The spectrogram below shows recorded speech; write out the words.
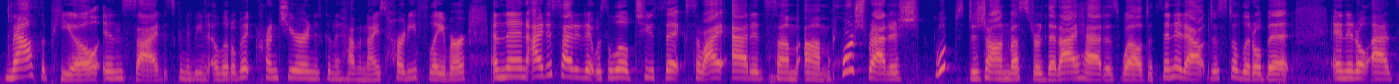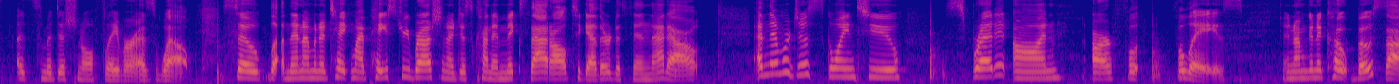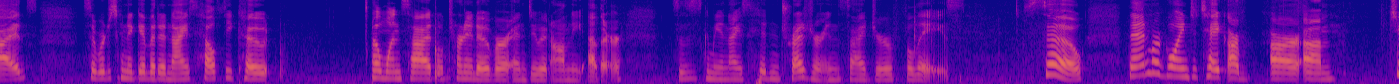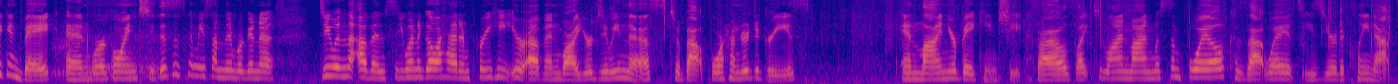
mouth appeal inside. It's going to be a little bit crunchier and it's going to have a nice hearty flavor. And then I decided it was a little too thick, so I added some um, horseradish, whoops, Dijon mustard that I had as well to thin it out just a little bit, and it'll add uh, some additional flavor as well. So then I'm going to take my pastry brush and I just kind of mix that all together to thin that out. And then we're just going to spread it on our fillets. And I'm going to coat both sides. So we're just going to give it a nice healthy coat on one side. We'll turn it over and do it on the other. So this is going to be a nice hidden treasure inside your fillets. So then we're going to take our, our um, chicken bake and we're going to, this is going to be something we're going to do in the oven. So you want to go ahead and preheat your oven while you're doing this to about 400 degrees and line your baking sheet because I always like to line mine with some foil because that way it's easier to clean up.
